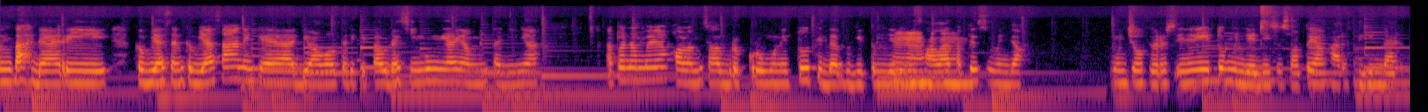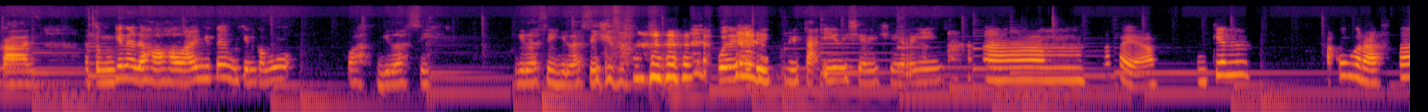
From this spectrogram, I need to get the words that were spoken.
entah dari kebiasaan-kebiasaan yang kayak di awal tadi kita udah singgung ya yang tadinya apa namanya kalau misalnya berkerumun itu tidak begitu menjadi hmm, masalah mm -hmm. tapi semenjak muncul virus ini itu menjadi sesuatu yang harus dihindarkan. Atau mungkin ada hal-hal lain gitu yang bikin kamu wah gila sih. Gila sih gila sih gitu. Boleh dong diceritain sharing-sharing um, apa ya mungkin aku ngerasa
